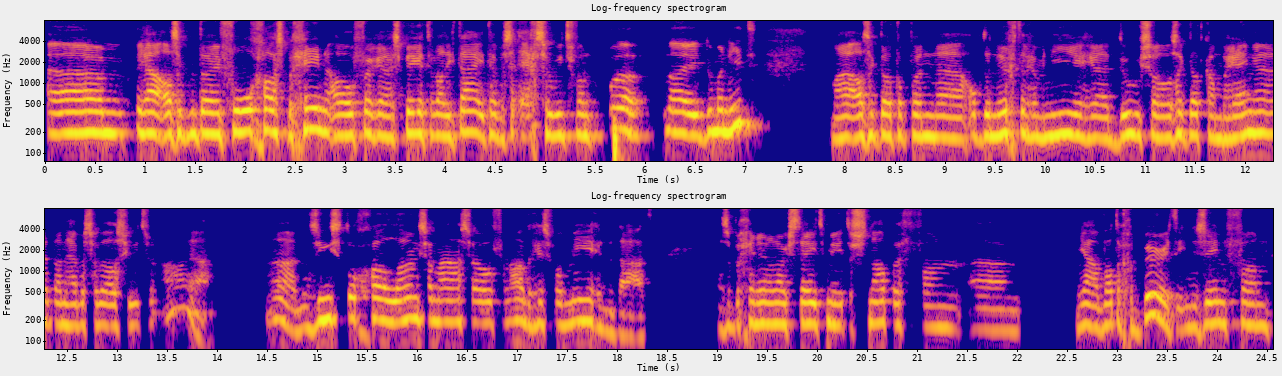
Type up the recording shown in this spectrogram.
Um, ja, als ik meteen vol gas begin over uh, spiritualiteit, hebben ze echt zoiets van: uh, nee, doe maar niet. Maar als ik dat op, een, uh, op de nuchtere manier doe, zoals ik dat kan brengen, dan hebben ze wel zoiets van: oh ja, nou, dan zien ze toch al langzaamaan zo van: oh, er is wel meer inderdaad. En ze beginnen dan ook steeds meer te snappen van um, ja, wat er gebeurt. In de zin van.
